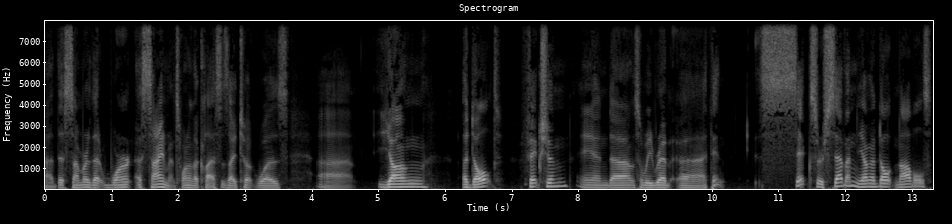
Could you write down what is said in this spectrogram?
uh, this summer that weren't assignments. One of the classes I took was uh, young adult fiction. And uh, so we read, uh, I think, six or seven young adult novels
